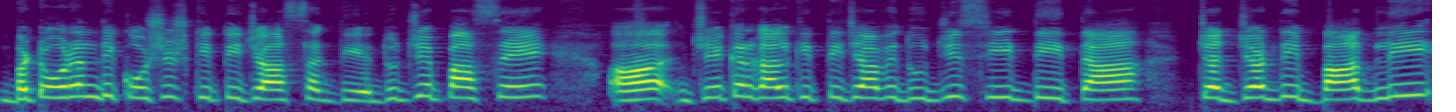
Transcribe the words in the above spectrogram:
ਬਟੋਰਨ ਦੀ ਕੋਸ਼ਿਸ਼ ਕੀਤੀ ਜਾ ਸਕਦੀ ਹੈ। ਦੂਜੇ ਪਾਸੇ ਜੇਕਰ ਗੱਲ ਕੀਤੀ ਜਾਵੇ ਦੂਜੀ ਸੀਟ ਦੀ, ਤਾਂ ਝੱਜਰ ਦੀ ਬਾਦਲੀ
